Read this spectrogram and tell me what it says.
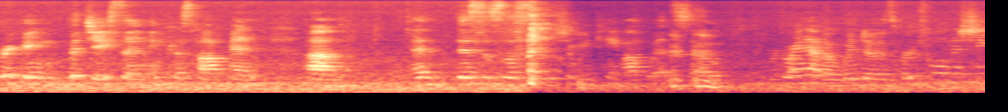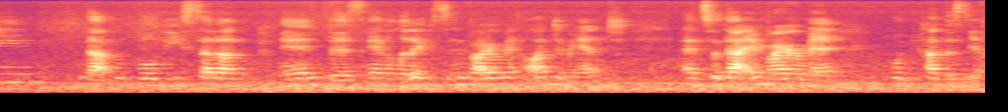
working with Jason and Chris Hoffman, um, and this is the solution we came up with. So we're going to have a Windows virtual machine that will be set up in this analytics environment on demand. And so that environment will have this yeah,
